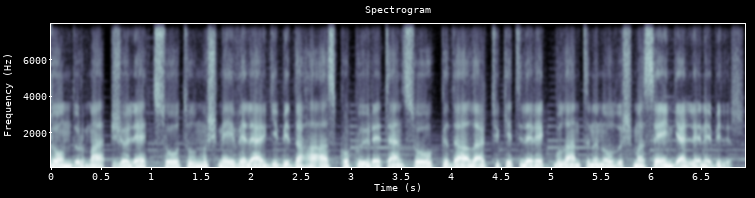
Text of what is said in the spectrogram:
dondurma, jöle, soğutulmuş meyveler gibi daha az koku üreten soğuk gıdalar tüketilerek bulantının oluşması engellenebilir.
